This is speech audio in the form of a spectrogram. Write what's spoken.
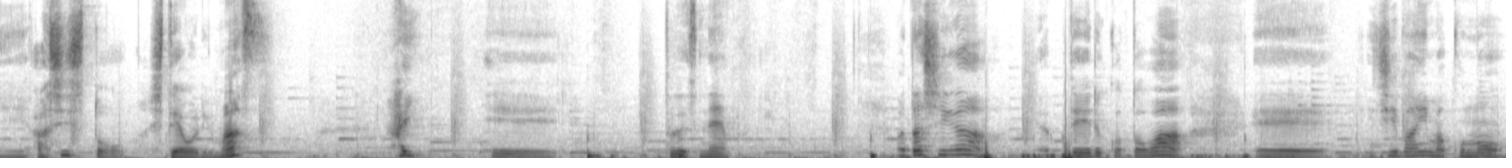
えー、アシストをしております。はい。えー、とですね。私がやっていることは、えー、一番今この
